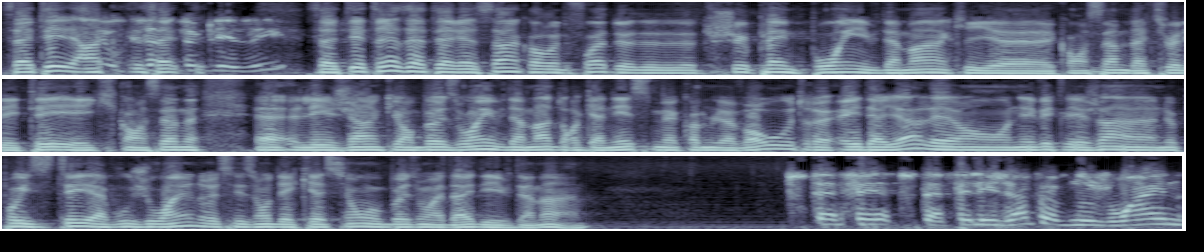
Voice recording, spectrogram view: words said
ça a été ça, a, été très intéressant, encore une fois, de, toucher plein de points, évidemment, qui concernent l'actualité et qui concernent les gens qui ont besoin, évidemment, d'organismes comme le vôtre. Et d'ailleurs, on invite les gens à ne pas hésiter à vous joindre s'ils ont des questions ou besoin d'aide, évidemment. Tout à fait, tout à fait. Les gens peuvent nous joindre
